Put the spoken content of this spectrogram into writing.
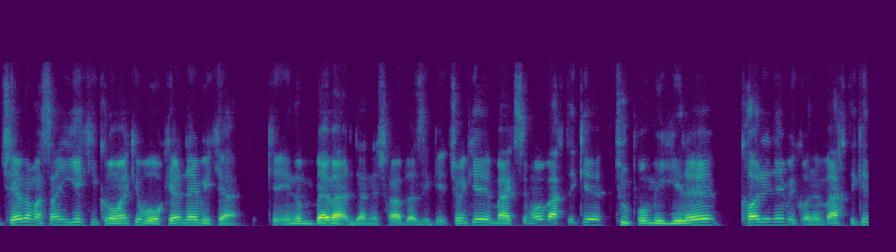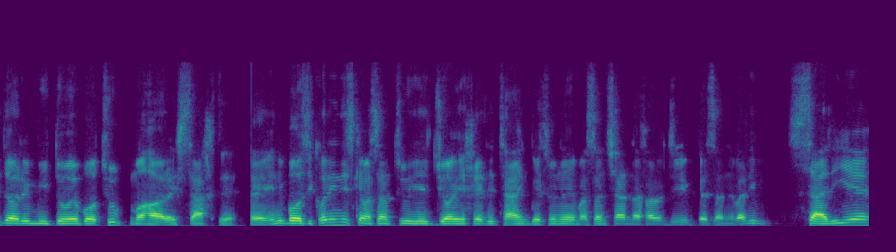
چرا مثلا یکی کمک ووکر نمی‌کرد که اینو ببندنش قبل از اینکه؟ چون که مکسیما وقتی که توپو می‌گیره کاری نمی‌کنه. وقتی که داره میدوه با توپ مهارش سخته. یعنی بازیکنی نیست که مثلا توی جای خیلی تنگ بتونه مثلا چند نفر رو جیب بزنه. ولی سریع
